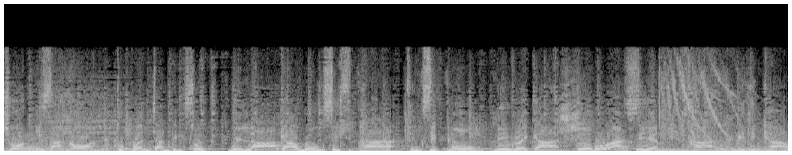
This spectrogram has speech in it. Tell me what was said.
โชตนิสากร ทุกวันจันทร์ถึงศุกร์เวลา9โมง45 ถึง 10 โมง ในรายการ Global ASEAN ทางวิทยข่าว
